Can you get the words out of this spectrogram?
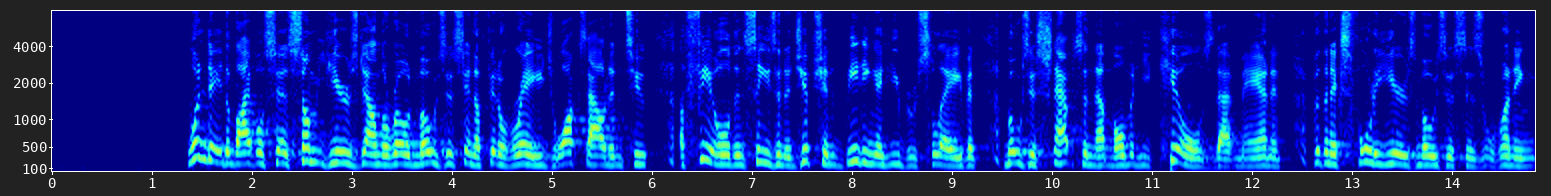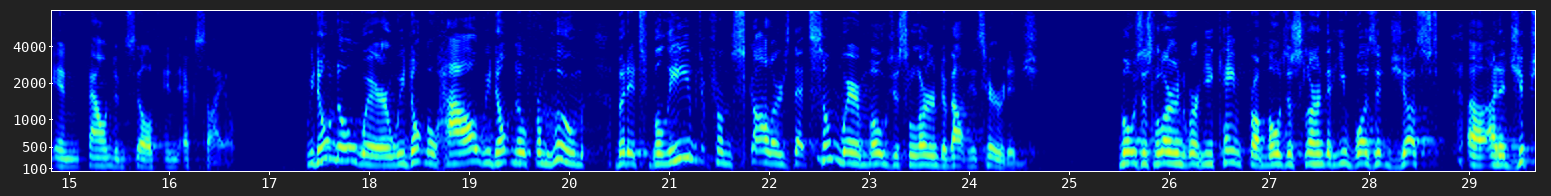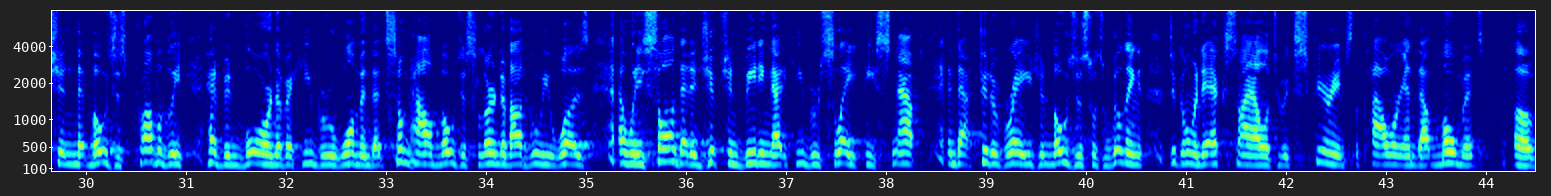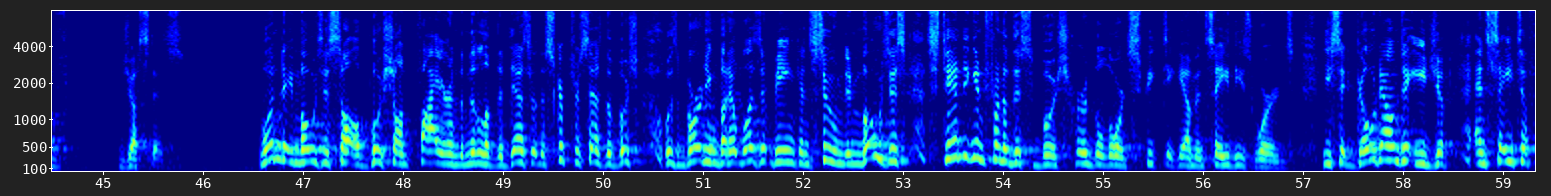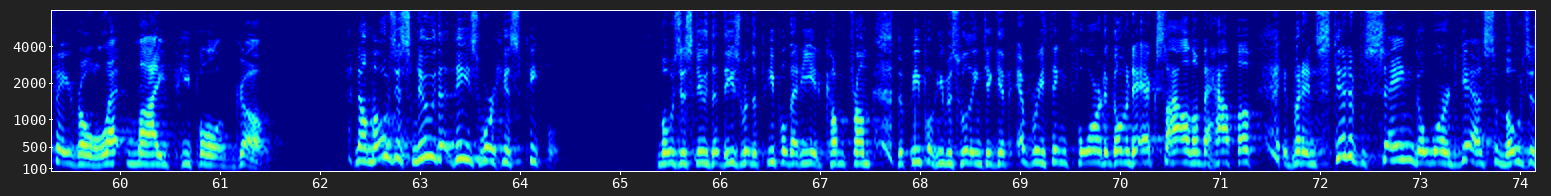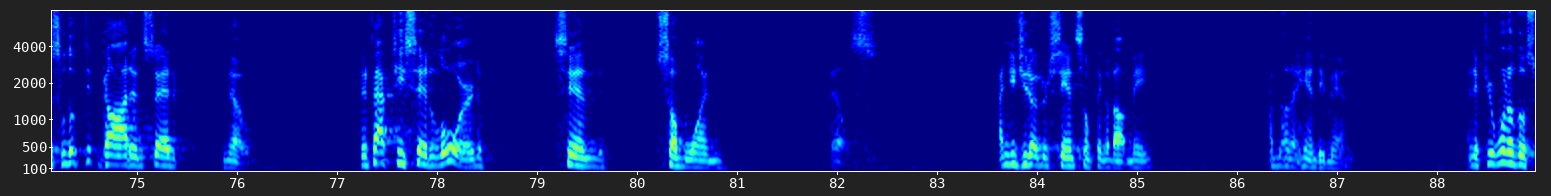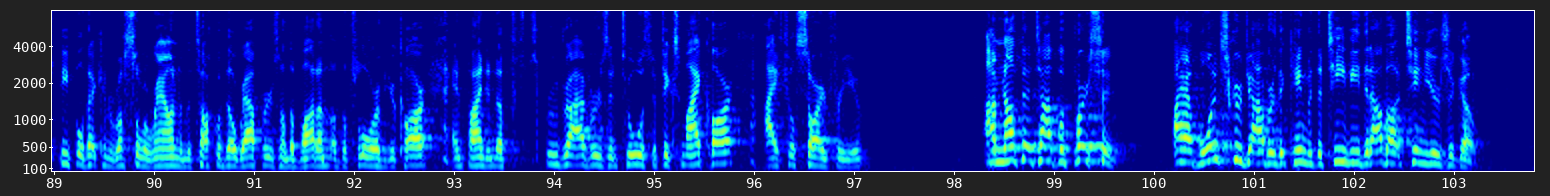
One day, the Bible says, some years down the road, Moses, in a fit of rage, walks out into a field and sees an Egyptian beating a Hebrew slave. And Moses snaps in that moment. He kills that man. And for the next 40 years, Moses is running and found himself in exile. We don't know where, we don't know how, we don't know from whom, but it's believed from scholars that somewhere Moses learned about his heritage. Moses learned where he came from. Moses learned that he wasn't just uh, an Egyptian, that Moses probably had been born of a Hebrew woman, that somehow Moses learned about who he was. And when he saw that Egyptian beating that Hebrew slave, he snapped in that fit of rage, and Moses was willing to go into exile to experience the power in that moment of justice. One day Moses saw a bush on fire in the middle of the desert. The scripture says the bush was burning, but it wasn't being consumed. And Moses, standing in front of this bush, heard the Lord speak to him and say these words. He said, Go down to Egypt and say to Pharaoh, Let my people go. Now, Moses knew that these were his people. Moses knew that these were the people that he had come from, the people he was willing to give everything for, to go into exile on behalf of. But instead of saying the word yes, Moses looked at God and said, No. In fact, he said, Lord, send someone else. I need you to understand something about me. I'm not a handyman. And if you're one of those people that can rustle around in the Taco Bell wrappers on the bottom of the floor of your car and find enough screwdrivers and tools to fix my car, I feel sorry for you. I'm not that type of person. I have one screwdriver that came with the TV that I bought 10 years ago.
